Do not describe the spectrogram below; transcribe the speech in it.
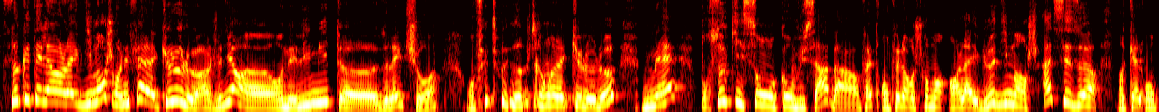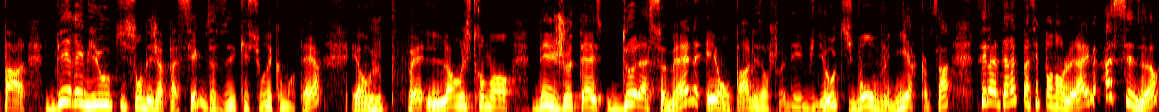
Ceux qui étaient là en live dimanche, on les fait à la queue leu hein. Je veux dire, euh, on est limite euh, The Late Show. Hein. On fait tous les enregistrements à la queue leu Mais pour ceux qui sont qui ont vu ça, bah, en fait, on fait l'enregistrement en live le dimanche à 16h dans lequel on parle des reviews qui sont déjà passées, comme ça vous des questions, des commentaires. Et on fait l'enregistrement des jeux tests de la semaine et on parle des, des vidéos qui vont venir comme ça. C'est l'intérêt de passer pendant le live à 16h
